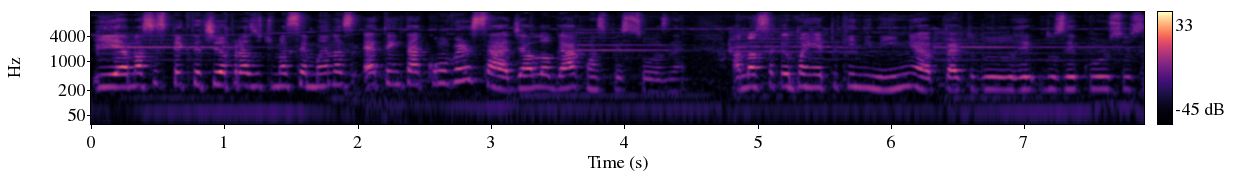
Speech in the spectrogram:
E a nossa expectativa para as últimas semanas é tentar conversar, dialogar com as pessoas, né? A nossa campanha é pequenininha, perto do, dos recursos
